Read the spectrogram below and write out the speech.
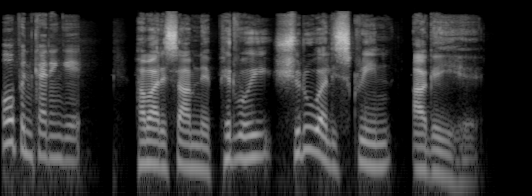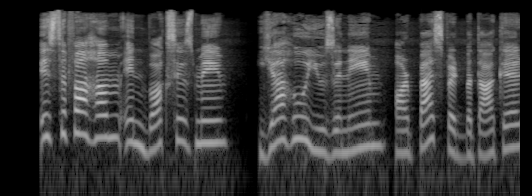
اوپن کریں گے۔ ہمارے سامنے پھر وہی شروع والی اسکرین آ گئی ہے۔ اس دفعہ ہم ان باکسز میں یاہو یوزر نیم اور پاسورڈ بتا کر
